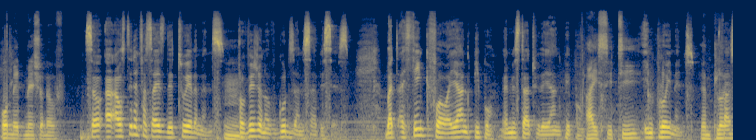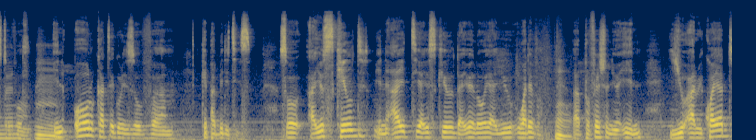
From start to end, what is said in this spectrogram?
or made mention of? So I'll still emphasize the two elements, Mm. provision of goods and services. But I think for our young people, let me start with the young people. ICT, employment, employment. first of all, mm. in all categories of um, capabilities. So are you skilled in IT? Are you skilled? Are you a lawyer? Are you whatever Mm. uh, profession you're in? You are required,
